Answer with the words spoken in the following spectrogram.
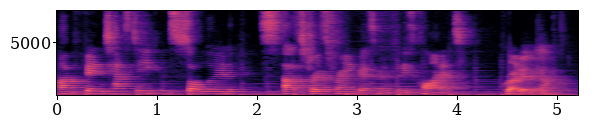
Um, fantastic, solid, uh, stress free investment for this client. Great outcome.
